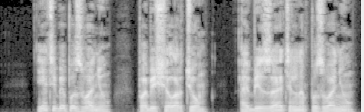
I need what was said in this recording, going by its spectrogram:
«Я тебе позвоню», — пообещал Артем. «Обязательно позвоню».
